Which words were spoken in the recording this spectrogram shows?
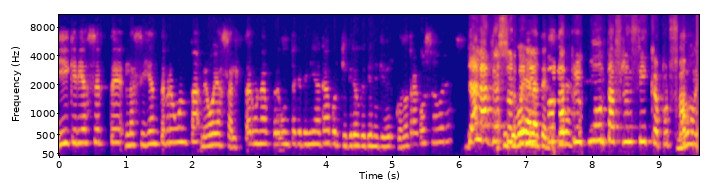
y quería hacerte la siguiente pregunta. Me voy a saltar una pregunta que tenía acá porque creo que tiene que ver con otra cosa ahora. Ya las desordené la todas las preguntas, Francisca, por favor.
